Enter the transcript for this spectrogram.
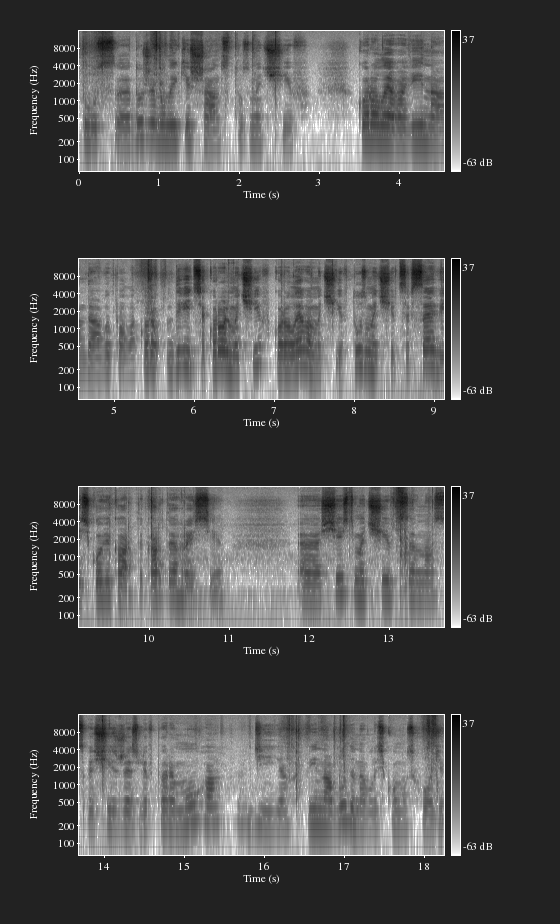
туз. Дуже великий шанс, туз мечів. Королева війна, да, випала. Коро... Дивіться, король мечів, королева мечів, туз мечів це все військові карти, карти агресії. Шість мечів це в нас шість жезлів перемога в діях. Війна буде на Близькому Сході.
